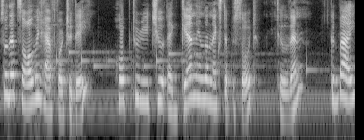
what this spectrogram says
So that's all we have for today. Hope to reach you again in the next episode. Till then, goodbye.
